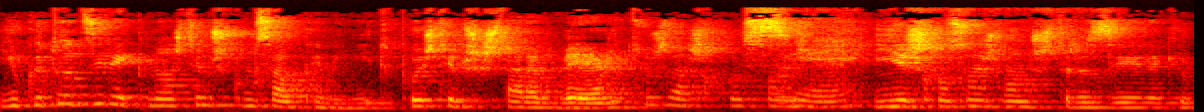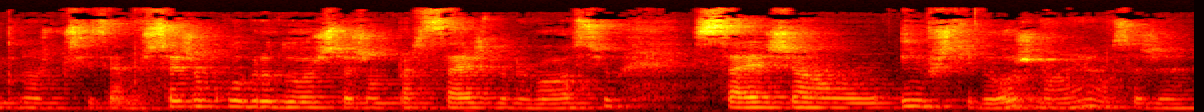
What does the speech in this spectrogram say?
E o que eu estou a dizer é que nós temos que começar o caminho e depois temos que estar abertos às relações. Sim. E as relações vão nos trazer aquilo que nós precisamos, sejam colaboradores, sejam parceiros do negócio, sejam investidores, não é? Ou seja,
